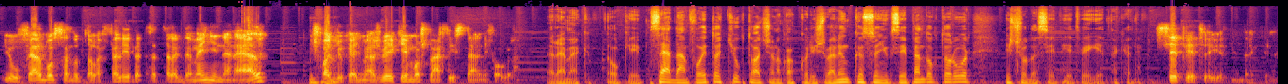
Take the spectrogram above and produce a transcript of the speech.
jó, felbosszantottalak, felébredtettelek, de menj innen el, és hagyjuk egymás békén, most már tisztelni foglak. Remek, oké. Okay. Szerdán folytatjuk, tartsanak akkor is velünk. Köszönjük szépen, doktor úr, és csoda szép hétvégét neked. Szép hétvégét mindenkinek.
